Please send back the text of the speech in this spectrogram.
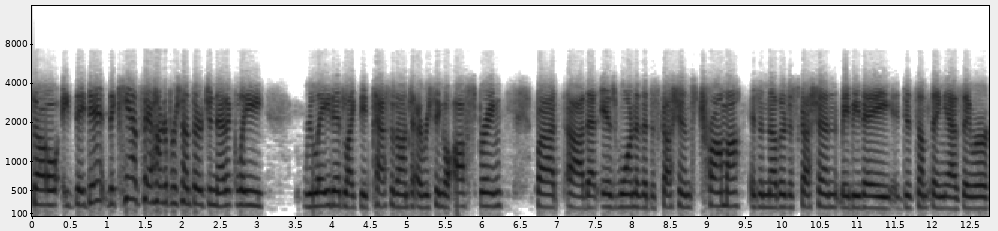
So they didn't they can't say 100% they're genetically related like they'd pass it on to every single offspring but uh, that is one of the discussions. Trauma is another discussion. Maybe they did something as they were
